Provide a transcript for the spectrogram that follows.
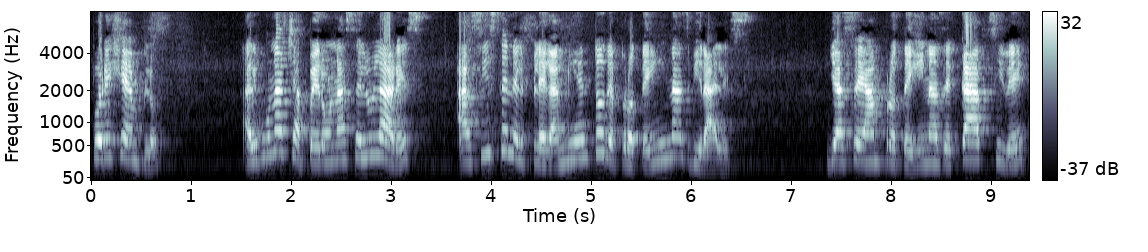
Por ejemplo, algunas chaperonas celulares asisten el plegamiento de proteínas virales, ya sean proteínas de cápside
